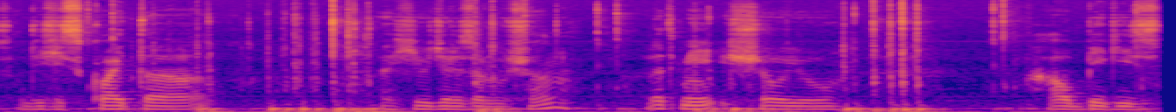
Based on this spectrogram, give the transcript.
So this is quite a, a huge resolution. Let me show you how big is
